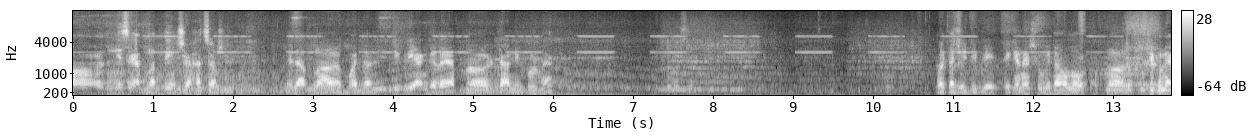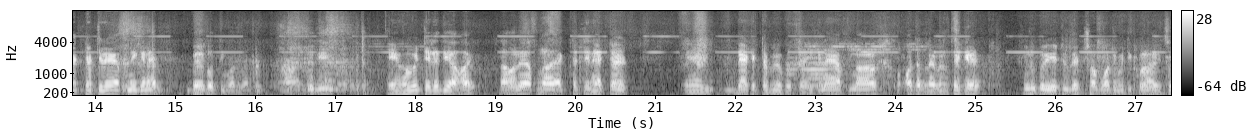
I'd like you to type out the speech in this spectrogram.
আর নিচে আপনার তিনশো হাজার এটা আপনার পঁয়তাল্লিশ ডিগ্রি অ্যাঙ্গেলে আপনার টার্নিং করবে। পঁয়তাল্লিশ ডিগ্রি এখানে সুবিধা হলো আপনার যে কোনো একটা ট্রে আপনি এখানে বের করতে পারবেন। আর যদি এইভাবে টেনে দেওয়া হয় তাহলে আপনার একটা টেনে একটা ব্যাকেটটা বের করতে হয়। এখানে আপনার অটো লেভেল থেকে শুরু করে এ টু জেড সব অটোমেটিক করা হয়েছে।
